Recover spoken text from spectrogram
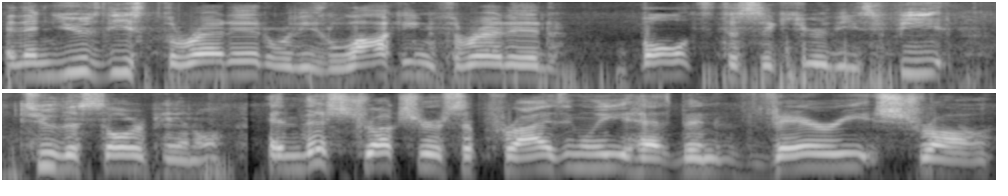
and then used these threaded or these locking threaded bolts to secure these feet to the solar panel. And this structure surprisingly has been very strong.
